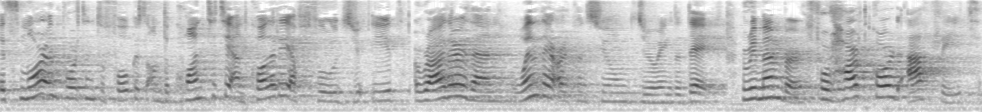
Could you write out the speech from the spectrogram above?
it's more important to focus on the quantity and quality of foods you eat rather than when they are consumed during the day. Remember, for hardcore athletes,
